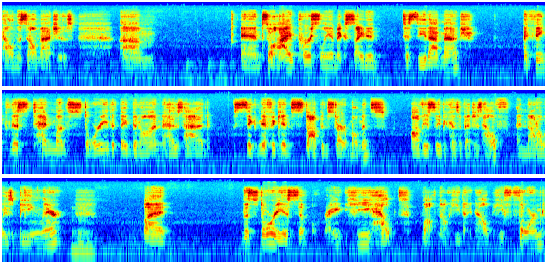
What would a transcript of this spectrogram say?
Hell in the Cell matches. Um, and so I personally am excited to see that match. I think this 10 month story that they've been on has had significant stop and start moments, obviously because of Edge's health and not always being there. Mm-hmm. But the story is simple, right? He helped, well, no, he didn't help. He formed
